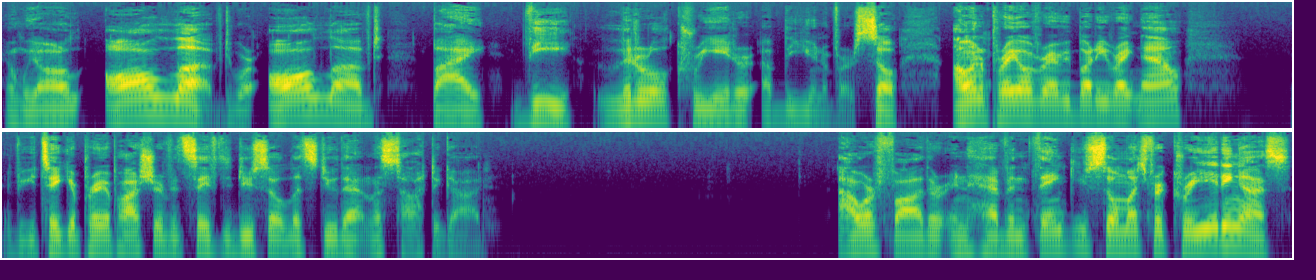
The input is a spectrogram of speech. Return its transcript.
and we are all loved. We're all loved by the literal creator of the universe. So I want to pray over everybody right now. If you could take your prayer posture, if it's safe to do so, let's do that and let's talk to God. Our Father in heaven, thank you so much for creating us.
